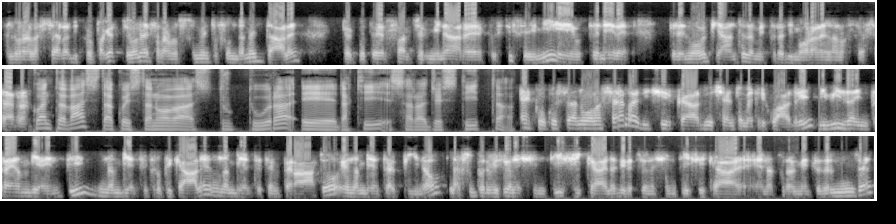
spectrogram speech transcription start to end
Allora la serra di propagazione sarà uno strumento fondamentale per poter far germinare questi semi e ottenere delle nuove piante da mettere a dimora nella nostra serra. Quanto è vasta questa nuova struttura e da chi sarà gestita? Ecco, questa nuova serra è di circa 200 metri quadri, divisa in tre ambienti, un ambiente tropicale, un ambiente temperato e un ambiente alpino. La supervisione scientifica e la direzione scientifica è naturalmente del Muse.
